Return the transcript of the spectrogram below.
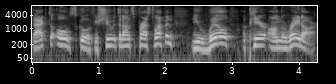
Back to old school. If you shoot with an unsuppressed weapon, you will appear on the radar.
